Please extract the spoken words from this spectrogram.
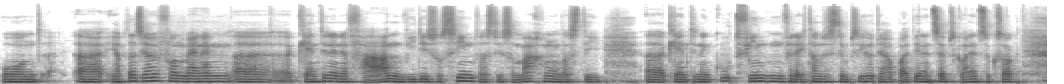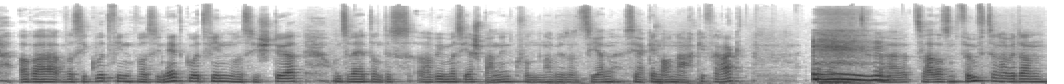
Und äh, ich habe dann sehr viel von meinen äh, Klientinnen erfahren, wie die so sind, was die so machen, was die Klientinnen gut finden. Vielleicht haben sie es den Psychotherapeutinnen selbst gar nicht so gesagt, aber was sie gut finden, was sie nicht gut finden, was sie stört und so weiter. Und das habe ich immer sehr spannend gefunden, habe ich dann sehr, sehr genau nachgefragt. Und äh, 2015 habe ich dann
